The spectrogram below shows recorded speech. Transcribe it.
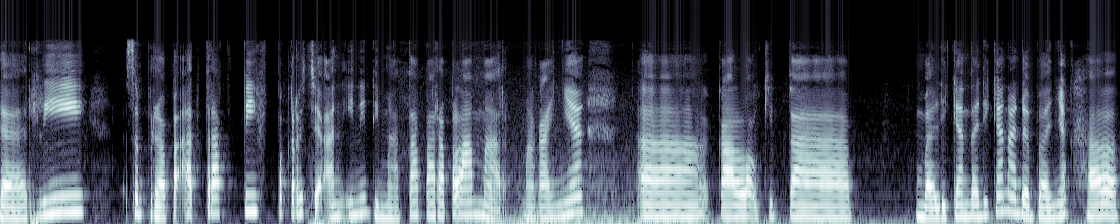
dari seberapa atraktif pekerjaan ini di mata para pelamar. Makanya uh, kalau kita kembalikan tadi kan ada banyak hal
